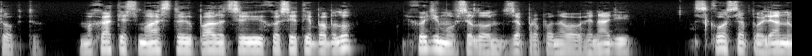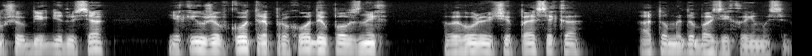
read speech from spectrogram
Тобто, махати смугастою палицею і косити бабло? Ходімо в салон, запропонував Геннадій, скоса поглянувши в бік дідуся, який уже вкотре проходив повз них, вигулюючи песика, а то ми добазікаємося.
